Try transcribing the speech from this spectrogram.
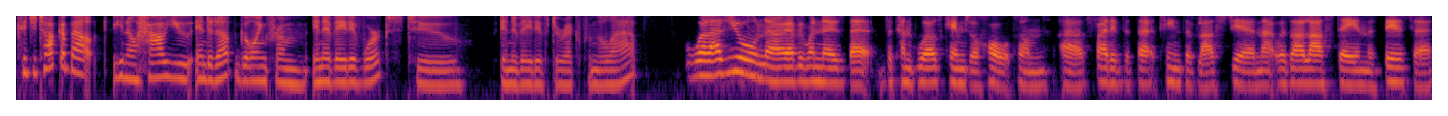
could you talk about, you know, how you ended up going from Innovative Works to innovative direct from the lab? Well, as you all know, everyone knows that the kind of world came to a halt on uh, Friday the 13th of last year, and that was our last day in the theatre.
